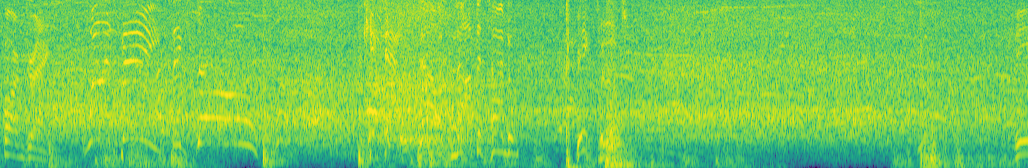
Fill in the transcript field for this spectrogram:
Deep arm drag. Will it be? I think so. Kicks out. Now is not the time to... Big boot. The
